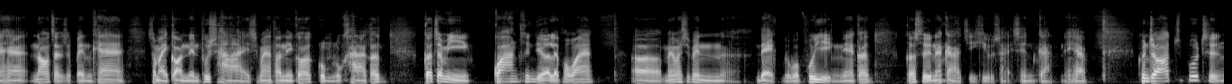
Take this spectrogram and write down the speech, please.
นะฮะนอกจากจะเป็นแค่สมัยก่อนเน้นผู้ชายใช่ไหมตอนนี้ก็กลุ่มลูกค้าก็ก็จะมีกว้างขึ้นเยอะเลยเพราะว่าเอ่อไม่ว่าจะเป็นเด็กหรือว่าผู้หญิงเนี่ยก็ก็ซื้อหน้ากาก GQ ใส่เช่นกันนะครับคุณจอร์จพูดถึง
